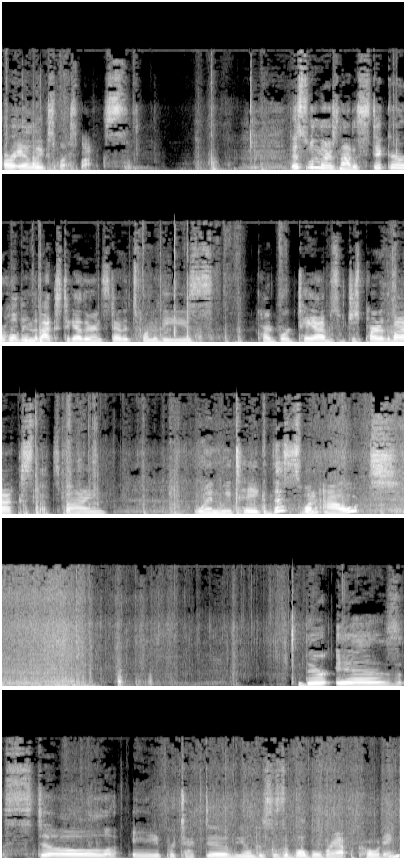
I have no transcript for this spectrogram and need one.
our AliExpress box. This one, there's not a sticker holding the box together. Instead, it's one of these cardboard tabs, which is part of the box. That's fine. When we take this one out, there is still a protective, you know, this is a bubble wrap coating.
